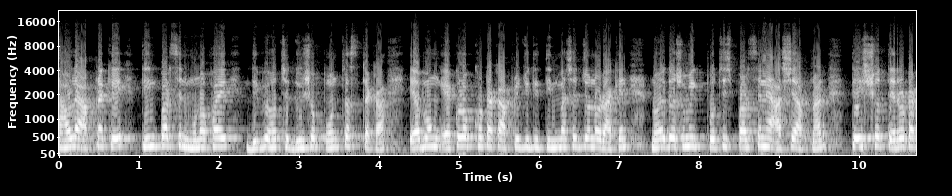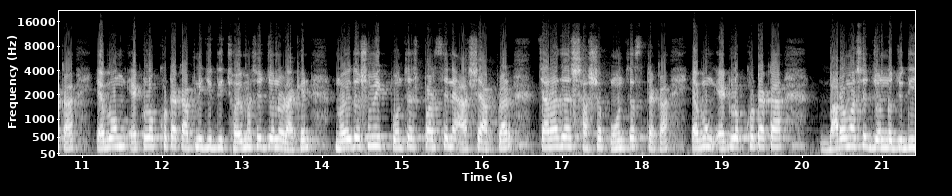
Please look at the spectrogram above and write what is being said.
তাহলে আপনাকে তিন পার্সেন্ট মুনাফায় দিবে হচ্ছে দুইশো পঞ্চাশ টাকা এবং এক লক্ষ টাকা আপনি যদি তিন মাসের জন্য রাখেন, নয় দশমিক পঁচিশ পার্সেন্টে আসে আপনার তেইশশো তেরো টাকা এবং এক লক্ষ টাকা আপনি যদি ছয় মাসের জন্য রাখেন, নয় দশমিক পঞ্চাশ পার্সেন্টে আসে আপনার চার হাজার সাতশো পঞ্চাশ টাকা এবং এক লক্ষ টাকা বারো মাসের জন্য যদি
